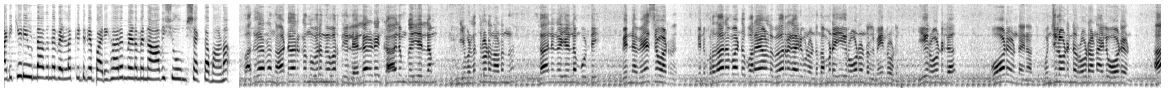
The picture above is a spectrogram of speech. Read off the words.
അടിക്കടി ഉണ്ടാകുന്ന വെള്ളക്കെട്ടിന് പരിഹാരം വേണമെന്ന ആവശ്യവും ശക്തമാണ്. അത് കാരണം നാട്ടുകാർക്കൊന്നും ഒരു നിവർത്തിയില്ല എല്ലാവരുടെയും കാലും കൈയെല്ലാം ഈ വെള്ളത്തിലൂടെ നടന്ന് കാലും കൈയെല്ലാം പൂട്ടി. പിന്നെ വേസ്റ്റ് വാട്ടർ പിന്നെ പ്രധാനമായിട്ട് പറയാനുള്ള വേറൊരു കാര്യങ്ങളുണ്ട്. നമ്മുടെ ഈ റോഡുണ്ടല്ലോ മെയിൻ റോഡ് ഈ റോഡിൽ ഓടയുണ്ട് അതിനകത്ത്. കുഞ്ചിലോടിന്റെ റോഡാണ് അതിൽ ഓടയുണ്ട്. ആ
